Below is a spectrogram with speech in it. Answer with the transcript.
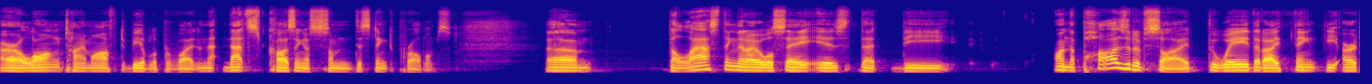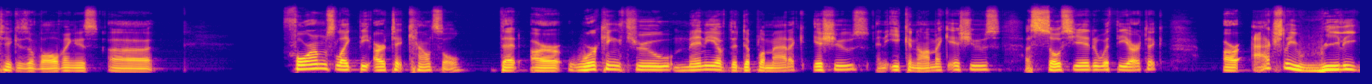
are a long time off to be able to provide, and that, that's causing us some distinct problems. Um, the last thing that I will say is that the on the positive side, the way that I think the Arctic is evolving is uh, forums like the Arctic Council that are working through many of the diplomatic issues and economic issues associated with the Arctic are actually really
